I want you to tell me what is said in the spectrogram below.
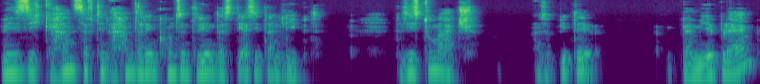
wenn sie sich ganz auf den anderen konzentrieren, dass der sie dann liebt. Das ist too much. Also bitte bei mir bleiben,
